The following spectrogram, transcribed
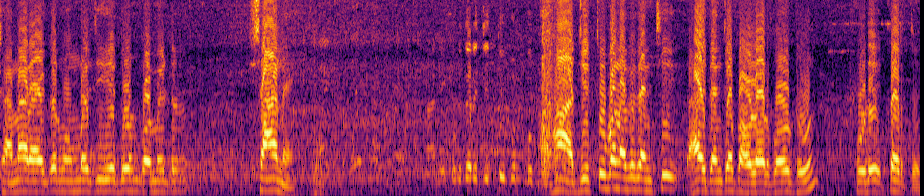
ठाणा रायकर मुंबईची हे दोन कॉमेंटर शान आहे. कुठेतरी जित्तू पण खूप हां जितू पण आता त्यांची आहे त्यांच्या पावलावर पाऊल ठेवून पुढे करतोय.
